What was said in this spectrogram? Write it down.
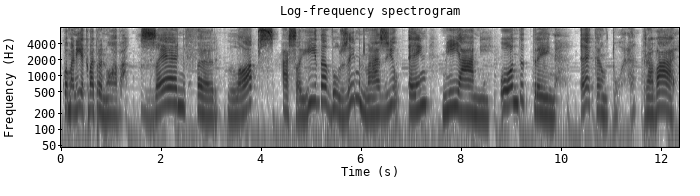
com a mania que vai para nova. Jennifer Lopes, à saída do ginásio em Miami, onde treina. A cantora trabalha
